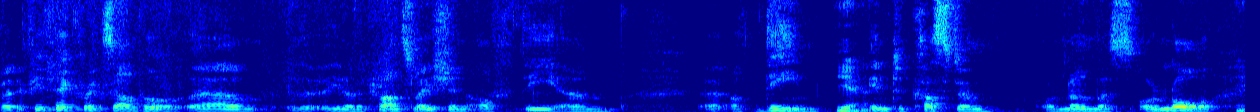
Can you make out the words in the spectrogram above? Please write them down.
but if you take, for example, um, the, you know, the translation of the um, uh, of deen yeah. into custom or nomos or law, Yeah.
